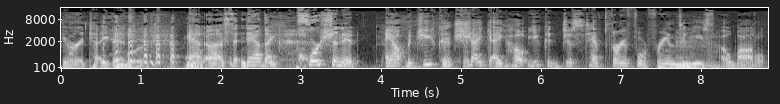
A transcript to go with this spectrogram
irritated at us. Now they portion it out, but you could shake a whole. You could just have three or four friends and use the whole bottle.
